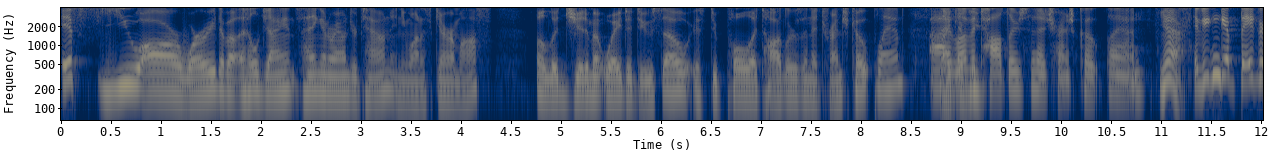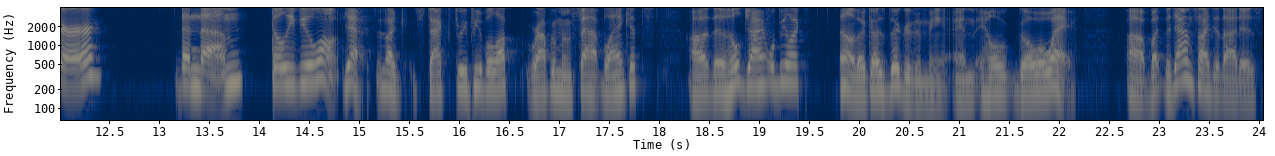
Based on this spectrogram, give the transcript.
if you are worried about hill giants hanging around your town and you want to scare them off, a legitimate way to do so is to pull a toddlers in a trench coat plan. I Like, love a toddlers in a trench coat plan. Yeah. If you can get bigger than them, they'll leave you alone. Yeah. Like stack three people up, wrap them in fat blankets. Uh, the hill giant will be like, oh, that guy's bigger than me, and he'll go away. Uh, but the downside to that is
